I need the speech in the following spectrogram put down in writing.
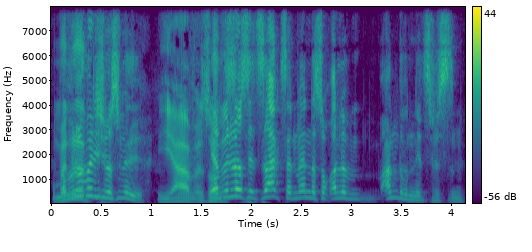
Und wenn Aber du- nur wenn ich was will. Ja, sonst. Ja, wenn du das jetzt sagst, dann werden das auch alle anderen jetzt wissen.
